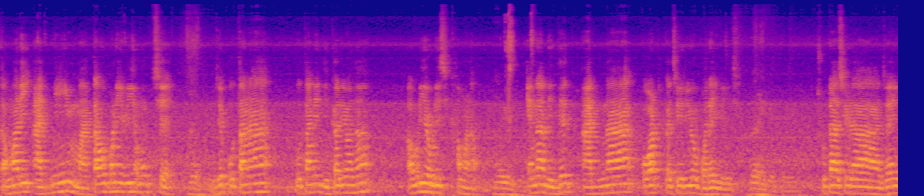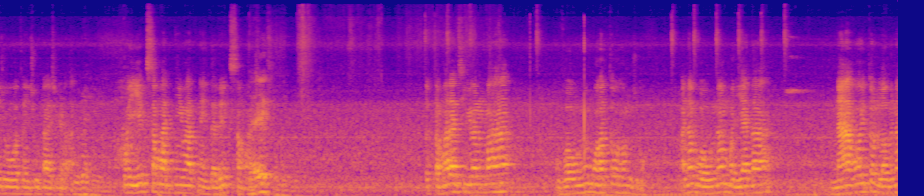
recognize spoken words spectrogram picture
તમારી આજની માતાઓ પણ એવી અમુક છે જે પોતાના પોતાની દીકરીઓના અવળી અવળી શિખામણ આપે એના લીધે આજના કોર્ટ કચેરીઓ ભરાઈ ગઈ છે. છૂટાછેડા જઈ જોવો ત્યાં છૂટાછેડા. કોઈ એક સમાજની વાત નહીં દરેક. સમાજ. તો તમારા જીવનમાં વહુનું મહત્વ સમજો અને વહુના મર્યાદા ના હોય તો લગ્ન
